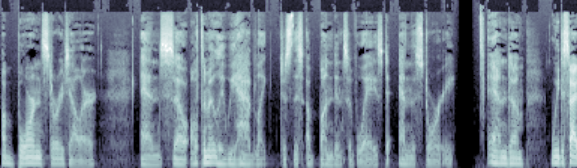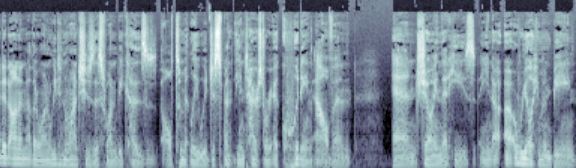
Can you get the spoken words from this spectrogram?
a born storyteller. And so ultimately, we had like just this abundance of ways to end the story. And um, we decided on another one. We didn't want to choose this one because ultimately we just spent the entire story acquitting Alvin and showing that he's you know a real human being.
